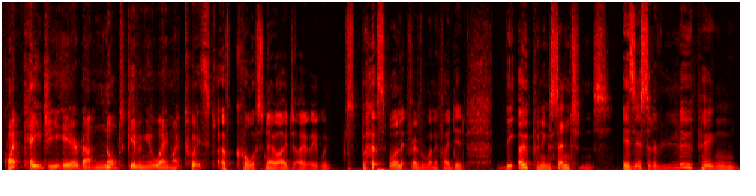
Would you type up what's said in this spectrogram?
quite cagey here about not giving away my twist. Of course, no, I'd, I, it would spoil it for everyone if I did. The opening sentence is a sort of looping,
